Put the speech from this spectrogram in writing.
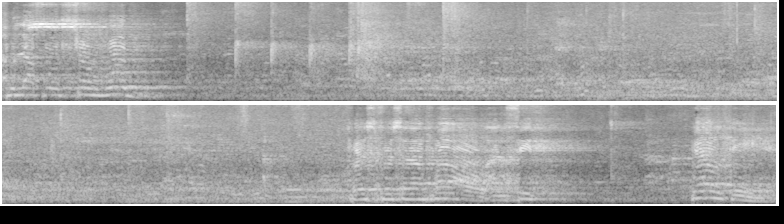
Lapu-lapu strong move. First personal foul, unseat. Penalty.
